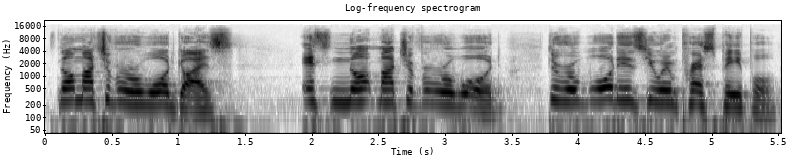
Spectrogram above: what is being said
It's not much of a reward, guys. It's not much of a reward. The reward is you impress people.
